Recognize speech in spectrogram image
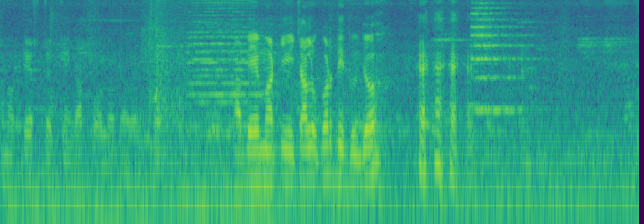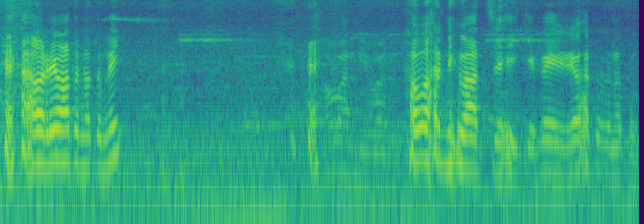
આનો ટેસ્ટ જ કંઈક આખો અલગ આવે. આ બે માટી ચાલુ કરી દીધું જો. હવે તો નહોતું નહીં. સવારની વાત. છે કે કઈ રહેવાતું તો નહોતું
